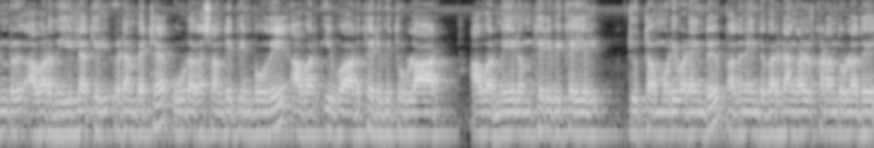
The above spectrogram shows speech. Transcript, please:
இன்று அவரது இல்லத்தில் இடம்பெற்ற ஊடக சந்திப்பின் போதே அவர் இவ்வாறு தெரிவித்துள்ளார். அவர் மேலும் தெரிவிக்கையில் யுத்தம் முடிவடைந்து பதினைந்து வருடங்கள் கடந்துள்ளது.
